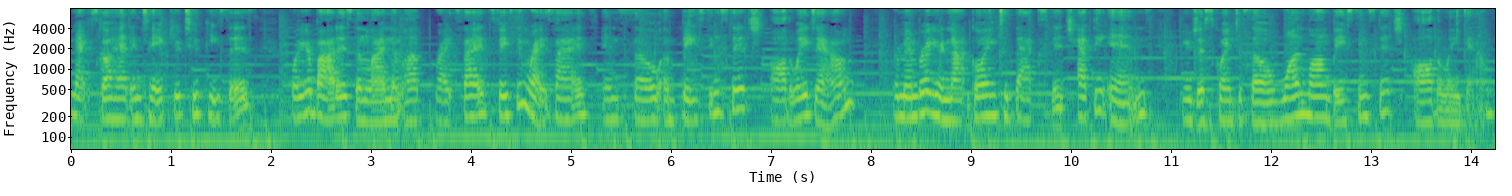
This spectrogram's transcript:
Next, go ahead and take your two pieces for your bodice and line them up right sides facing right sides and sew a basting stitch all the way down. Remember, you're not going to back stitch at the ends. You're just going to sew one long basting stitch all the way down.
